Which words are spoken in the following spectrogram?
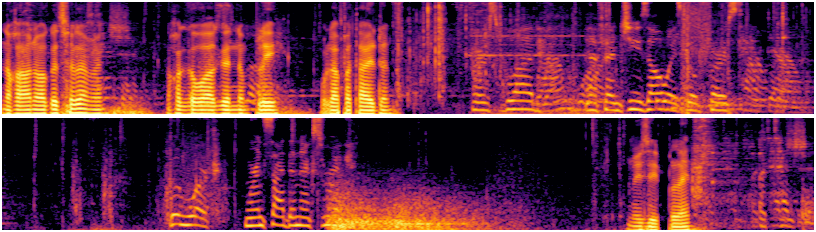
Nakaano agad sila, man. Nakagawa agad ng play. Wala pa tayo dun. First blood. FNGs always go first. Good work. We're inside the next ring. Music plan. Attention.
